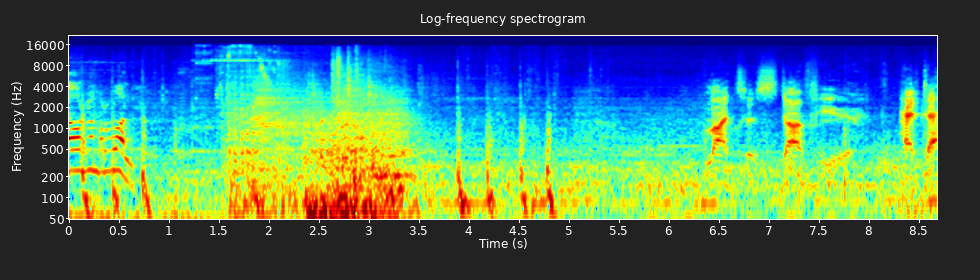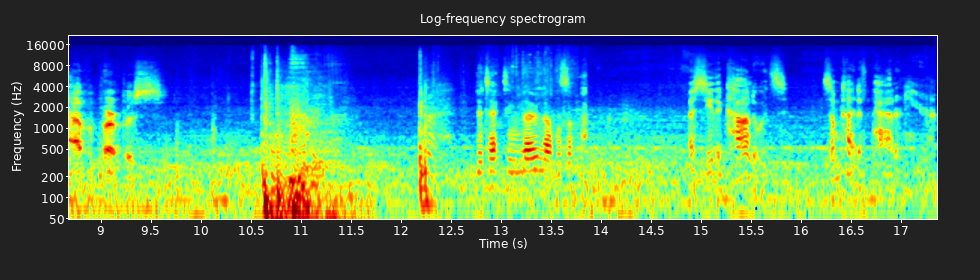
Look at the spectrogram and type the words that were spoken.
Tower number one. Lots of stuff here. Had to have a purpose. Detecting low levels of I see the conduits. Some kind of pattern here.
